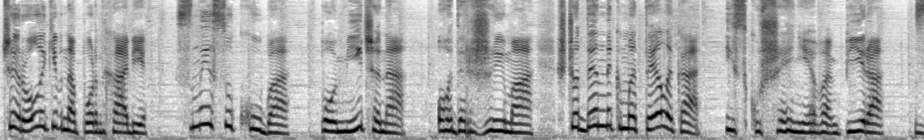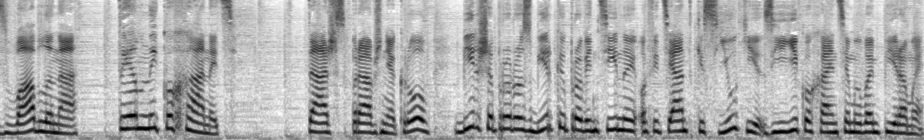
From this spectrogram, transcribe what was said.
чи роликів на порнхабі, сни Сукуба, помічена, одержима, щоденник метелика, іскушення вампіра, зваблена, темний коханець. Та ж справжня кров більше про розбірки провінційної офіціантки Сюкі з її коханцями-вампірами.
